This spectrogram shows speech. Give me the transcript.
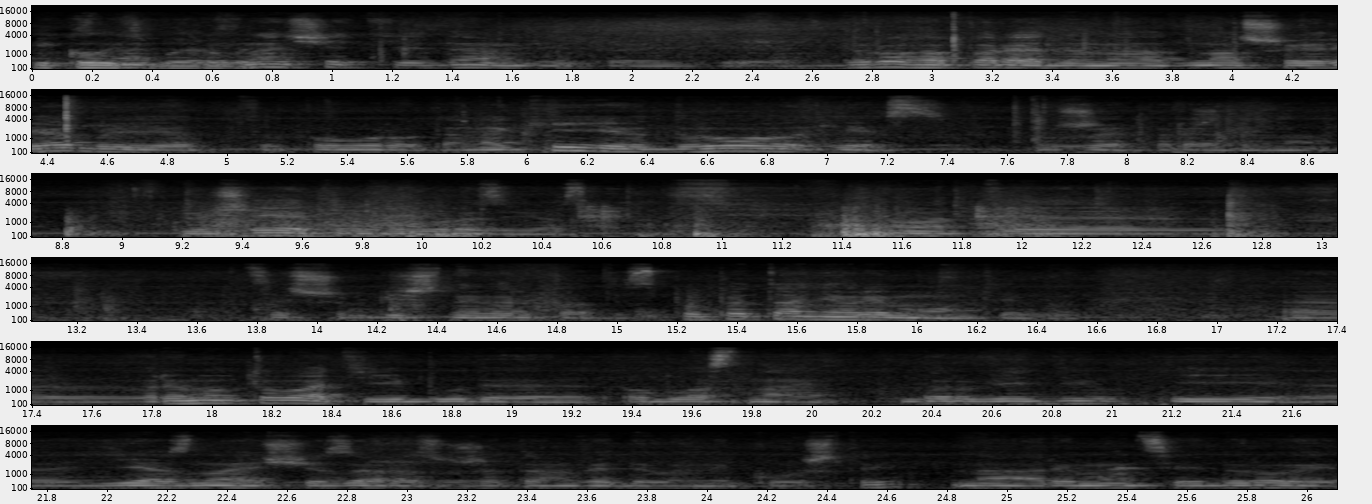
І коли це буде робити? Значить, дам відповідь. Дорога передана від нашої ряби, від поворота на Київ до ГЕС. Вже передана, включає кругову розв'язку. Е, це щоб більш не вертатись. По питанню ремонтів. Е, Ремонтувати її буде обласна дорвідділ, і е, я знаю, що зараз вже там виділені кошти на ремонт цієї дороги.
